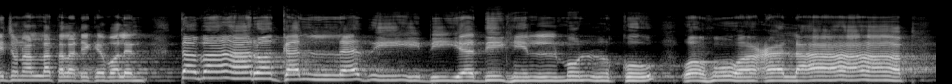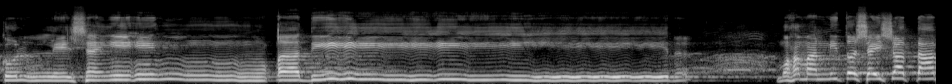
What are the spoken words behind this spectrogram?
এই জন্য আল্লাহ তালা ডেকে বলেন কুল্লি শাইইন মহামান্বিত সেই সত্তা,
